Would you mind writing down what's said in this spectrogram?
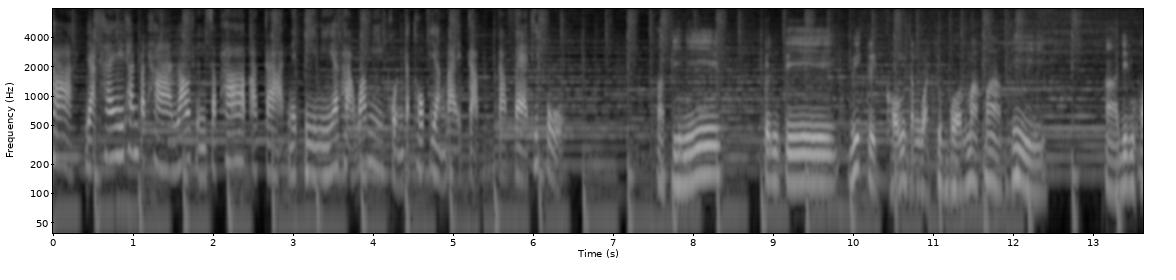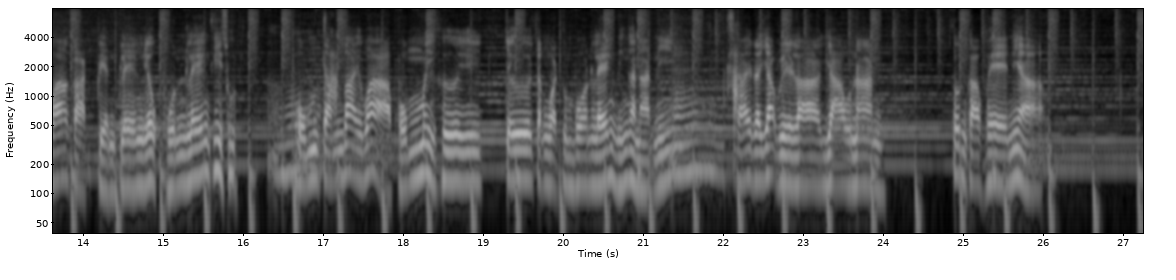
ค่ะ อยากให้ท่านประธานเล่าถึงสภาพอากาศในปีนี้อะค่ะ ว่ามีผลกระทบอย่างไรกับกาแฟที่ปลูกอ่าปีนี้เป็นปีวิกฤตของจังหวัดชุมพรมาก ๆ ที่อ่าดินคว้าอากาศเปลี่ยนแปลงแล้วฝนแรงที่สุดอืผมจำค่ะได้ว่าผมไม่เคยเจอจังหวัดชุมพรแรงถึงขนาดนี้อืมค่ะใช้ระยะเวลายาวนาน ต้นกาแฟเนี่ย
